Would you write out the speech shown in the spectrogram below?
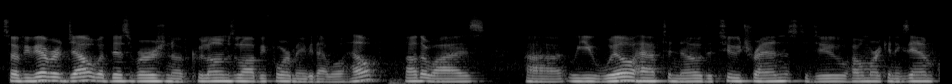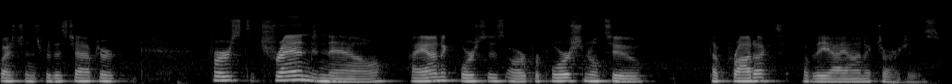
So if you've ever dealt with this version of Coulomb's law before, maybe that will help. Otherwise, uh, you will have to know the two trends to do homework and exam questions for this chapter. First, trend now, ionic forces are proportional to the product of the ionic charges.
